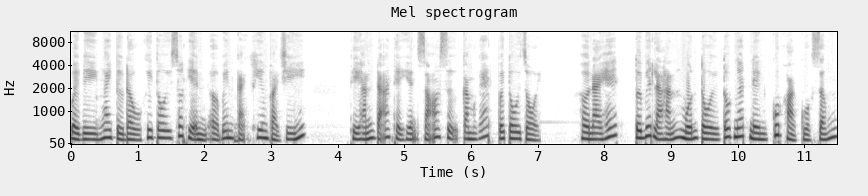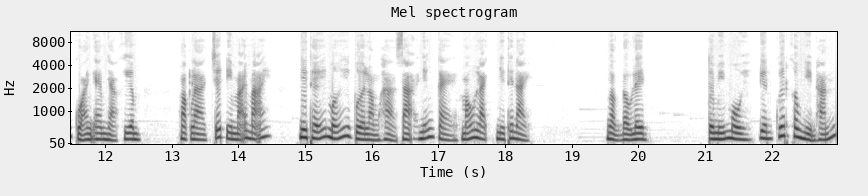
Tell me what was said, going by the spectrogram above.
Bởi vì ngay từ đầu khi tôi xuất hiện ở bên cạnh Khiêm và Trí, thì hắn đã thể hiện rõ sự căm ghét với tôi rồi. Hơn ai hết, tôi biết là hắn muốn tôi tốt nhất nên cút khỏi cuộc sống của anh em nhà Khiêm, hoặc là chết đi mãi mãi. Như thế mới vừa lòng hả dạ những kẻ máu lạnh như thế này. ngẩng đầu lên. Tôi mí môi, kiên quyết không nhìn hắn.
